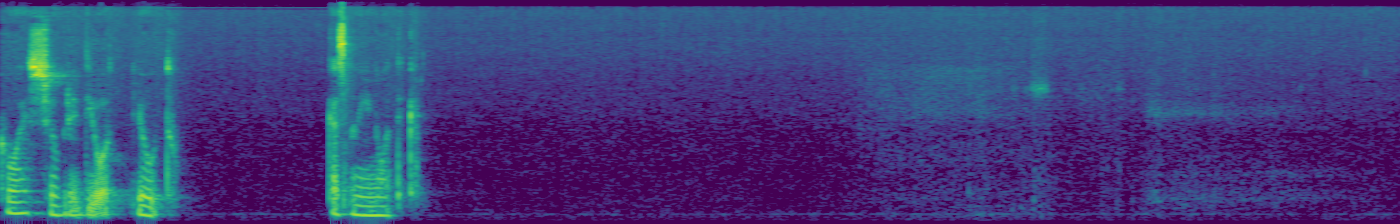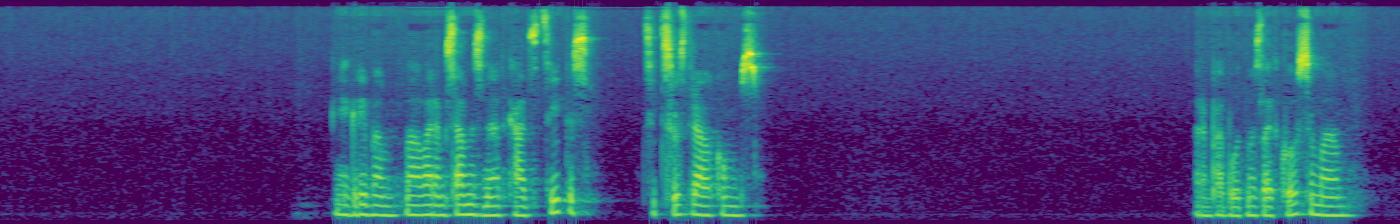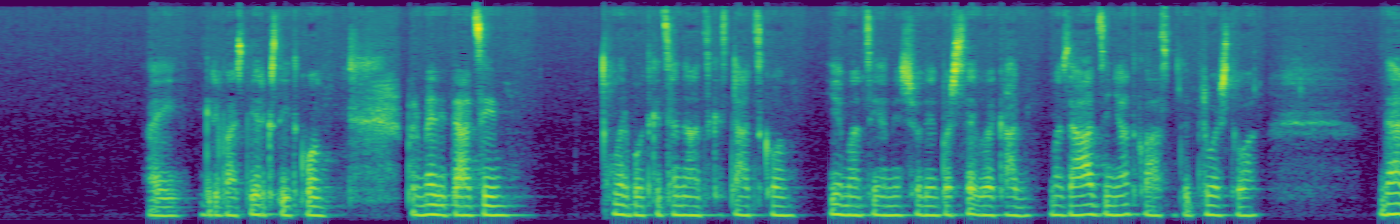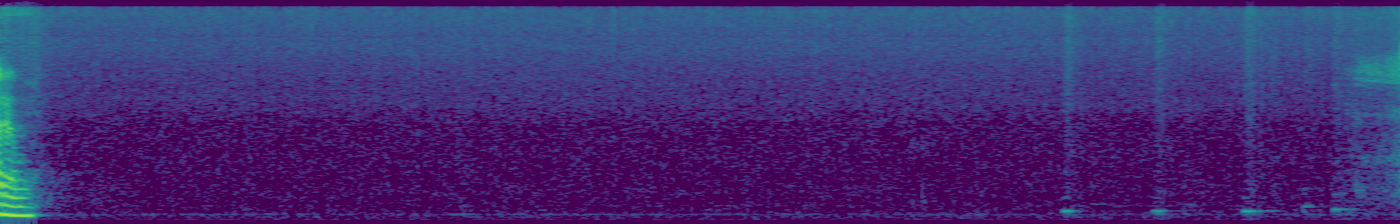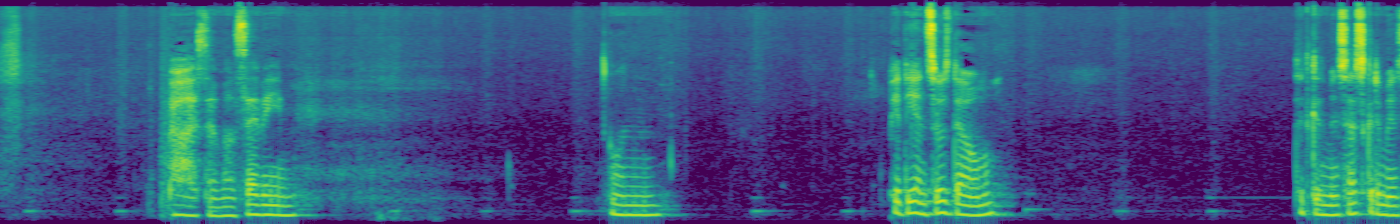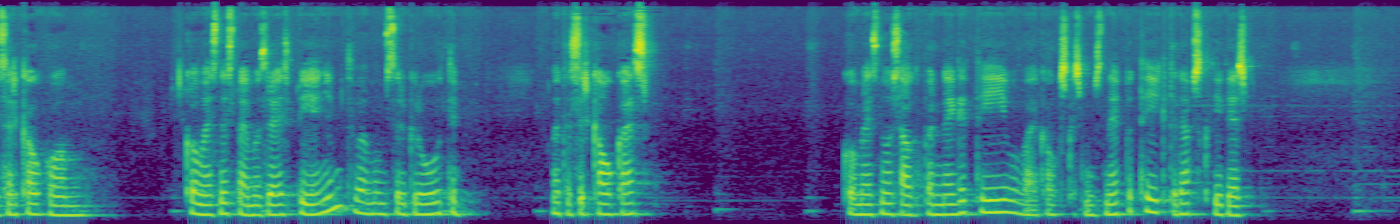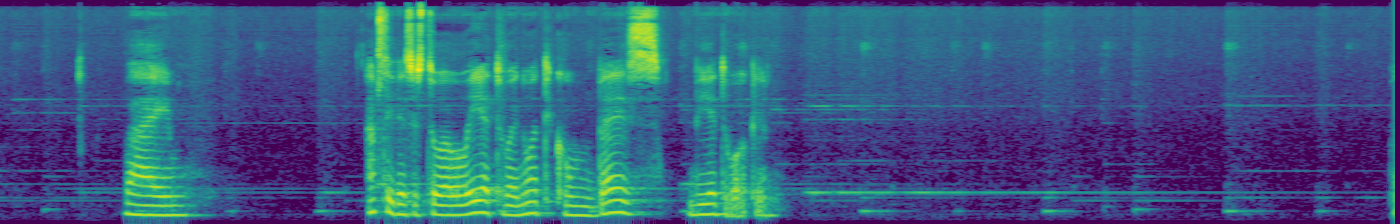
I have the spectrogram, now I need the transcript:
Ko es šobrīd jūtu? Kas manī notika. Ja gribam, vēl varam samazināt kādas citas, citas uztraukumus. Varam pabūt mazliet klusumā, vai gribās pierakstīt ko par meditāciju. Varbūt, kad sanāca kas tāds, ko iemācījāmies šodien par sevi, vai kādu mazā atziņa atklāsmi, tad droši to darām. Pāsam vēl sevīm. Un pie dienas uzdevuma, tad, kad mēs saskaramies ar kaut ko, ko mēs nespējam uzreiz pieņemt, vai mums ir grūti, vai tas ir kaut kas, ko mēs nosauktu par negatīvu, vai kaut kas, kas mums nepatīk, tad apskatīties, vai apstīties uz to lietu vai notikumu bez viedokļa.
